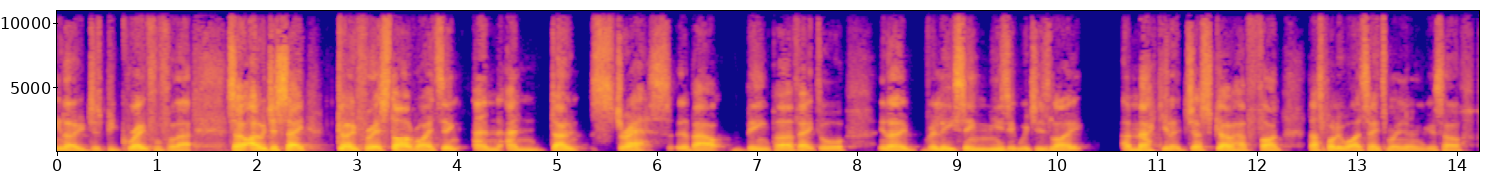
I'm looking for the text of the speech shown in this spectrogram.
you know just be grateful for that. So I would just say go for it start writing and and don't stress about being perfect or you know releasing music which is like immaculate just go have fun that's probably what i'd say to my younger self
